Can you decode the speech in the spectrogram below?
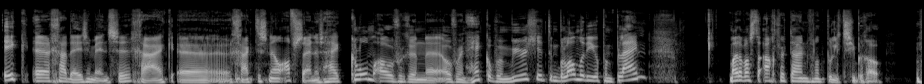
ik eh, ga deze mensen ga ik, eh, ga ik te snel af zijn. Dus hij klom over een, over een hek op een muurtje. Toen belandde hij op een plein. Maar dat was de achtertuin van het politiebureau.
